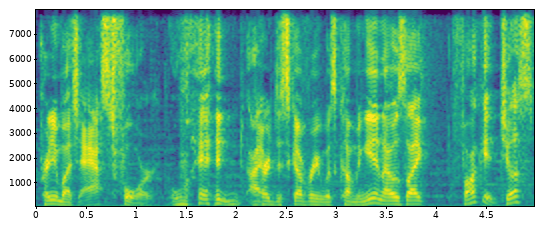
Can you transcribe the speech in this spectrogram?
pretty much asked for when I heard Discovery was coming in. I was like, fuck it, just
